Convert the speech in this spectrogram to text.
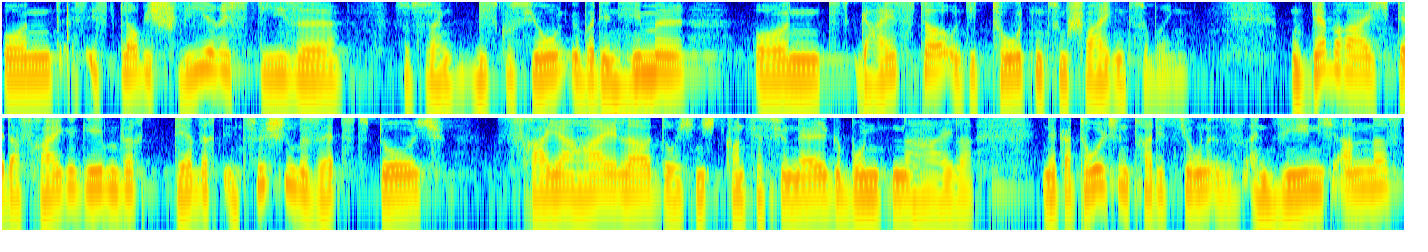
Und es ist, glaube ich, schwierig, diese sozusagen Diskussion über den Himmel und Geister und die Toten zum Schweigen zu bringen. Und der Bereich, der da freigegeben wird, der wird inzwischen besetzt durch freie Heiler, durch nicht konfessionell gebundene Heiler. In der katholischen Tradition ist es ein wenig anders,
